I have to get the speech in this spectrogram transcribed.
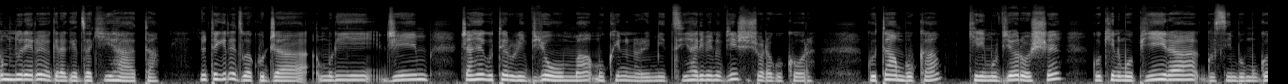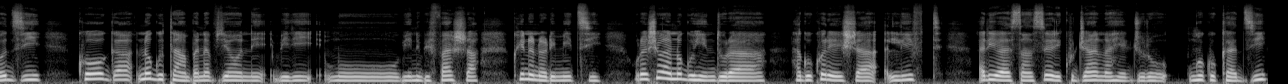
umuntu rero yogerageza akihata ntutegerezwa kujya muri jimu cyangwa guterura ibyuma mu kwinonora imitsi hari ibintu byinshi ushobora gukora gutambuka kiri mu byoroshe gukina umupira gusimba umugozi koga no gutamba na byone biri mu bintu bifasha kwinonora imitsi urashobora no guhindura hagukoresha lifuti ariyo asanseri ikujyana hejuru nko ku kazi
